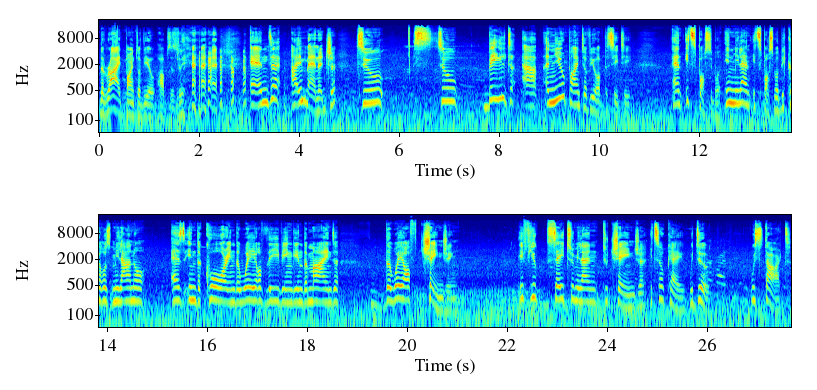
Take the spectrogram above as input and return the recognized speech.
the right point of view obviously. And i manage to to build a new point of view of the city. And it's possible. In milan it's possible because milano has in the core in the way of living in the mind the way of changing. If you say to milan to change it's okay. We do. We start.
